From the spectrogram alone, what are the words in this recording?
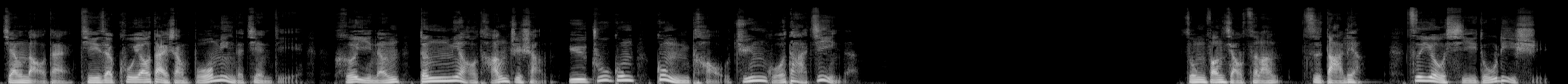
将脑袋提在裤腰带上搏命的间谍，何以能登庙堂之上，与诸公共讨军国大计呢？宗方小次郎，字大亮，自幼喜读历史，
